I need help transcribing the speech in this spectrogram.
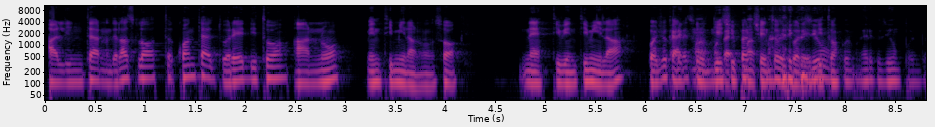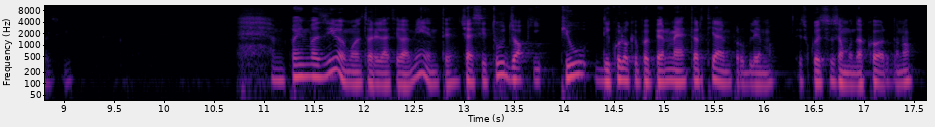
all'interno della slot. Quant'è il tuo reddito anno? 20.000, non lo so, netti 20.000? Puoi giocare Ma- sul ma- 10% ma- del tuo reddito. Un, magari così è un po' invasivo. È un po' invasivo e molto relativamente. Cioè, se tu giochi più di quello che puoi permetterti, hai un problema. E su questo siamo d'accordo, no?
